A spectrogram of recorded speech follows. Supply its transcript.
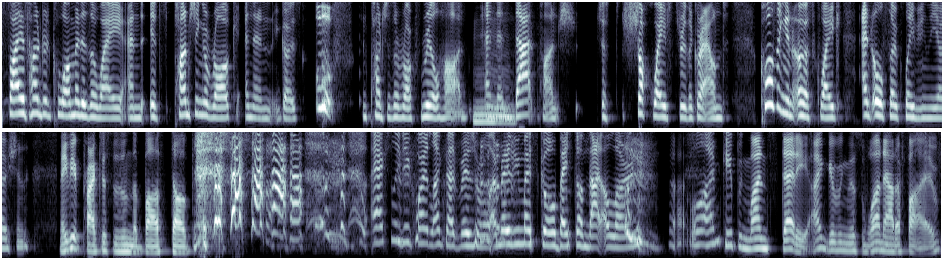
500 kilometers away and it's punching a rock and then it goes oof and punches a rock real hard. And then Mm. that punch just shockwaves through the ground, causing an earthquake and also cleaving the ocean. Maybe it practices in the bathtub. I actually do quite like that visual. I'm raising my score based on that alone. Uh, well, I'm keeping mine steady. I'm giving this one out of five.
